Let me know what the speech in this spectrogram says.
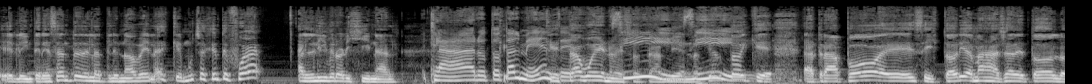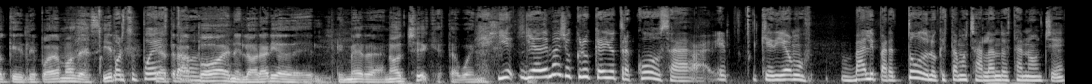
eh, lo interesante de la telenovela es que mucha gente fue al libro original. Claro, totalmente. Que está bueno Sí, eso también, ¿no es sí. cierto? Y que atrapó esa historia más allá de todo lo que le podamos decir. Por supuesto. Que atrapó en el horario de la primera noche, que está bueno. Y, y además yo creo que hay otra cosa eh, que digamos vale para todo lo que estamos charlando esta noche.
